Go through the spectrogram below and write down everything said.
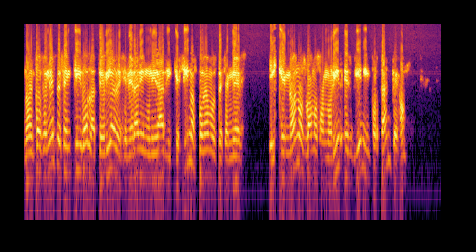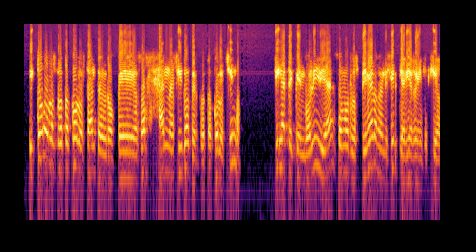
No, entonces en este sentido, la teoría de generar inmunidad y que sí nos podemos defender y que no nos vamos a morir es bien importante, ¿no? Y todos los protocolos, tanto europeos, han nacido del protocolo chino. Fíjate que en Bolivia somos los primeros en decir que había reinfección.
